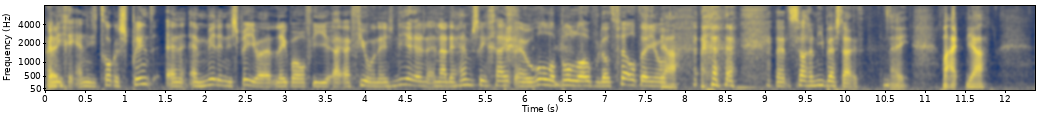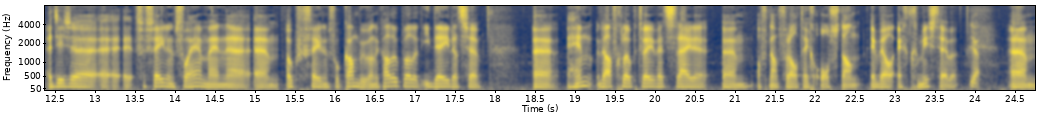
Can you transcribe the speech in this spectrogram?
En, die ging, en die trok een sprint. En, en midden in die sprint joh, leek wel of hij, hij, viel ineens neer. En, en naar de hamstring grijpen. En rollen bollen over dat veld. En, joh. Ja, het zag er niet best uit. nee. Maar ja, het is eh, eh, eh, vervelend voor hem en eh, ehm, ook vervelend voor Cambuur. Want ik had ook wel het idee dat ze hem de afgelopen twee wedstrijden, ehm, of dan vooral tegen Os, dan wel echt gemist hebben. Ja. Ehm,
